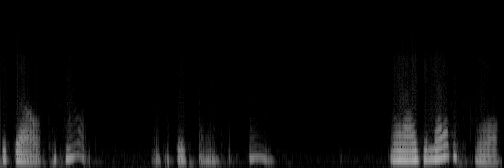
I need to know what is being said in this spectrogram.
to go to college. It's a big financial strain. When I was in medical school,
